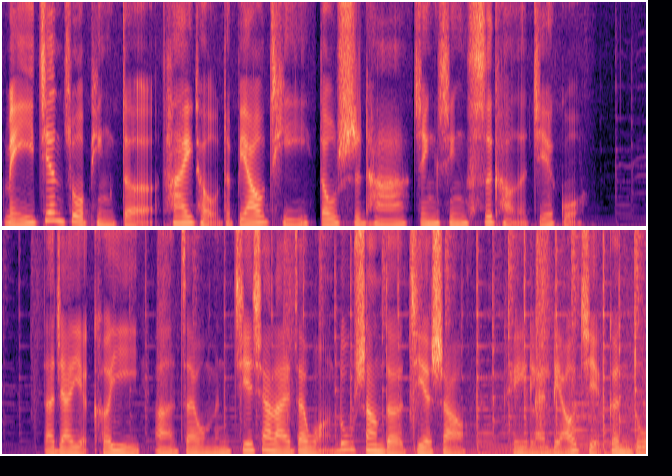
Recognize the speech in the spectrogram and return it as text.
每一件作品的 title 的标题都是他精心思考的结果。大家也可以啊，在我们接下来在网络上的介绍，可以来了解更多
